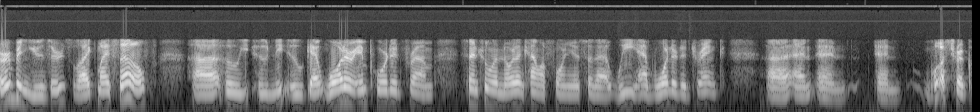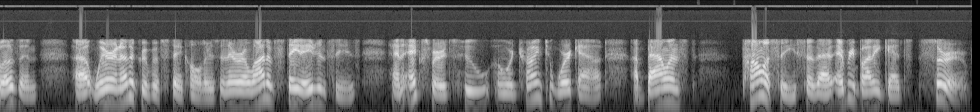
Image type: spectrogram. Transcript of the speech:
urban users like myself uh, who who need, who get water imported from Central and Northern California so that we have water to drink uh, and and and wash our clothes in. Uh, we're another group of stakeholders, and there are a lot of state agencies and experts who who are trying to work out a balanced policy so that everybody gets served.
